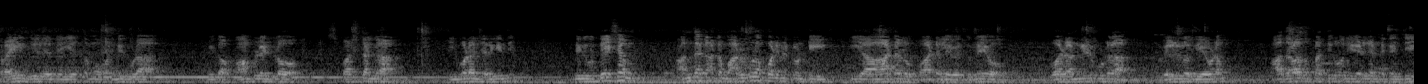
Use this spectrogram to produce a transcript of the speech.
ప్రైజ్ ఏదైతే చేస్తామో అవన్నీ కూడా మీకు ఆ కాంప్లైంట్లో స్పష్టంగా ఇవ్వడం జరిగింది. దీని ఉద్దేశం అందరికీ అంటే అరుగుణ పడినటువంటి ఈ ఆటలు పాటలు ఏవైతే ఉన్నాయో వాటన్నిటి కూడా వెలుగులో తీయడం ఆ తర్వాత ప్రతిరోజు ఏడు గంటల నుంచి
